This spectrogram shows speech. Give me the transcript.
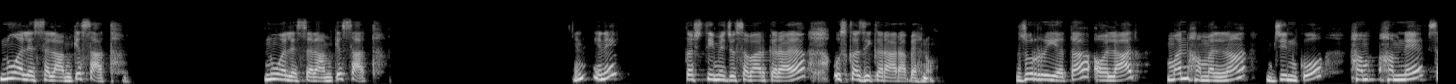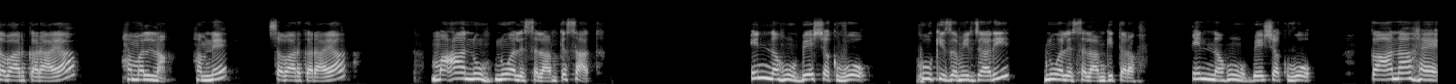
نو علیہ السلام کے ساتھ. نو علیہ السلام کے ساتھ. انہیں کشتی میں جو سوار کرایا، اس کا ذکر آ رہا بہنوں۔ ضروریتا اولاد، من حملنا، جن کو ہم ہم نے سوار کرایا، حملنا، ہم نے سوار کرایا ماں نو نو علیہ السلام کے ساتھ۔ ان نہ بے شک وہ ہو کی ضمیر جاری نو علیہ السلام کی طرف۔ ان نہ بے شک وہ کانا ہے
